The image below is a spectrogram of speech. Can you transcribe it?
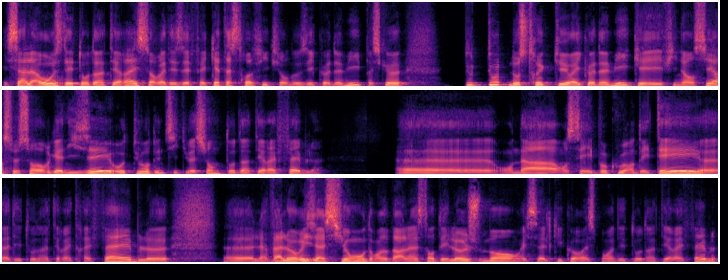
Et ça, la hausse des taux d'intérêt, ça aurait des effets catastrophiques sur nos économies parce que toutes nos structures économiques et financières se sont organisées autour d'une situation de taux d'intérêt faible. Euh, on a, on s'est beaucoup endetté euh, à des taux d'intérêt très faibles. Euh, la valorisation, dont on parle à l'instant des logements, est celle qui correspond à des taux d'intérêt faibles.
